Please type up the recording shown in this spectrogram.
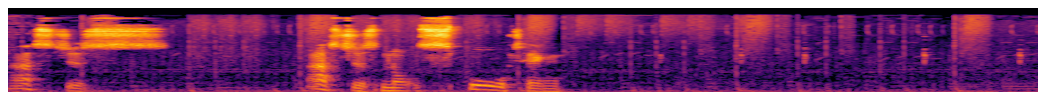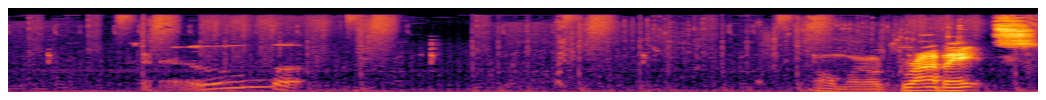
That's just... That's just not sporting. My god, grab it!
